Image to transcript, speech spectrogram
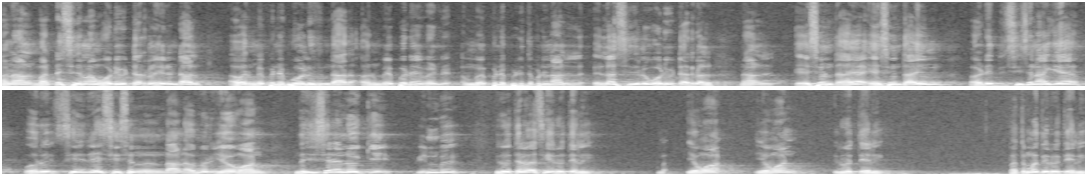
ஆனால் மற்ற சீசரெல்லாம் ஓடிவிட்டார்கள். இருந்தால் அவர் மெப்பினை போல் இருந்தார். அவர் மெப்பினை வேண்டி மெப்பினை பிடித்தபடினால் எல்லா சீசரும் ஓடிவிட்டார்கள். நான் இயேசுவின் தாயா இயேசுவின் தாயும் அவருடைய சீசனாகிய ஒரு சிறிய சீசன் இருந்தான் அவர் யோவான். இந்த சீசனை நோக்கி பின்பு இருபத்தேழு வாசியம் இருபத்தேழு. யவான் யவான் இருபத்தேழு. பத்தொம்பது இருபத்தேழு.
